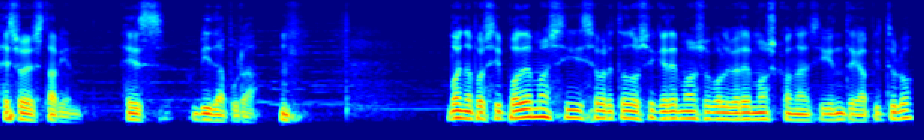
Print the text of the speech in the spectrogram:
Eso está bien, es vida pura. bueno, pues si podemos y sobre todo si queremos, volveremos con el siguiente capítulo,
